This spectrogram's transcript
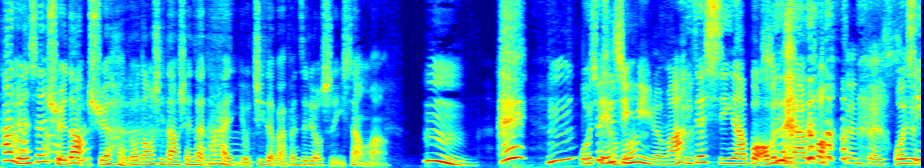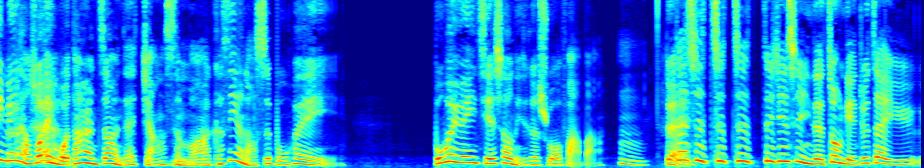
他人生学到学很多东西，到现在他还有记得百分之六十以上吗？”嗯，嘿，嗯，我就点醒你了吗？你在新加坡不是新加坡？真的是，我心里面想说：“哎、欸，我当然知道你在讲什么啊，嗯、可是你的老师不会。”不会愿意接受你这个说法吧？嗯，对。但是这这这件事情的重点就在于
